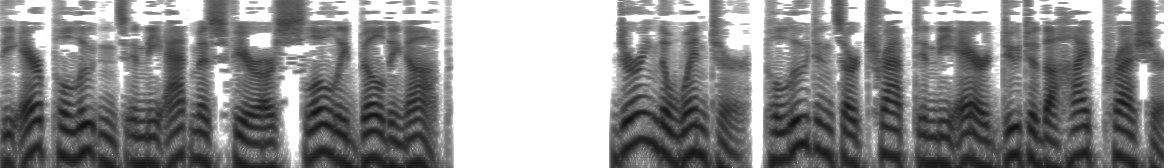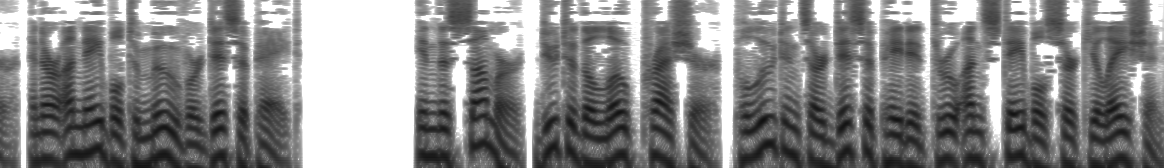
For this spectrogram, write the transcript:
the air pollutants in the atmosphere are slowly building up. During the winter, pollutants are trapped in the air due to the high pressure, and are unable to move or dissipate. In the summer, due to the low pressure, pollutants are dissipated through unstable circulation.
